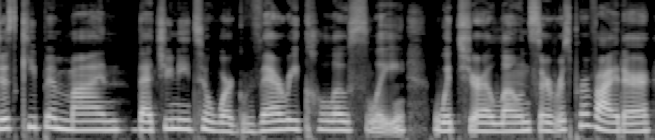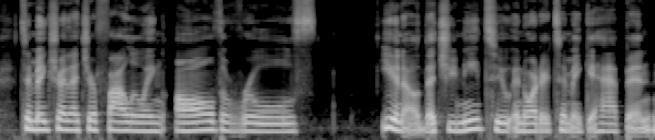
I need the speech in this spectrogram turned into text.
just keep in mind that you need to work very closely with your loan service provider to make sure that you're following all the rules you know that you need to in order to make it happen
